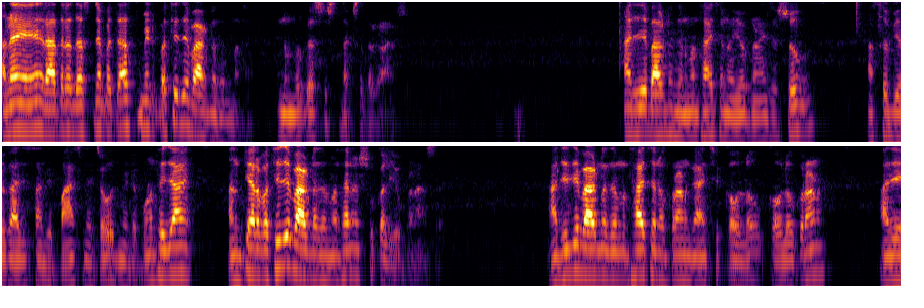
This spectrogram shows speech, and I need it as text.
અને રાત્રે દસ ને પચાસ મિનિટ પછી જે બાળકનો જન્મ થાય. એનું મૃગશિષ્ટ નક્ષત્ર ગણાય છે. આજે જે બાળકનો જન્મ થાય છે એનો યોગ ગણાય છે શુભ. આ શુભ યોગ આજે સાંજે પાંચ ને ચૌદ મિનિટે પૂર્ણ થઈ જાય અને ત્યાર પછી જે બાળકનો જન્મ થાય એનો શુકલ યોગ ગણાશે. આજે જે બાળકનો જન્મ થાય છે એનો કરણ ગાય છે કૌલવ કૌલવ કરણ. આજે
